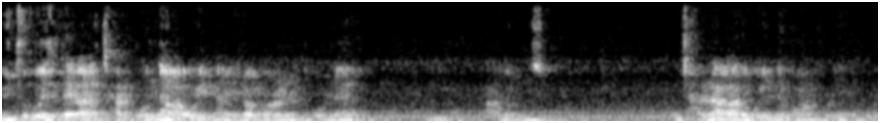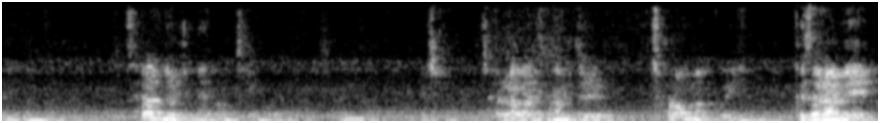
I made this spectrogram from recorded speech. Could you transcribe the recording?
유튜브에서 내가 잘 못 나가고 있나 이런 거를 올려요? 안 올리죠 그럼 잘 나가고 있는 것만 올리는 올린단 말이에요 사람들 보면 어떻게 보여요? 그렇죠. 잘 나가는 사람들처럼만 보이죠. 그 사람의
